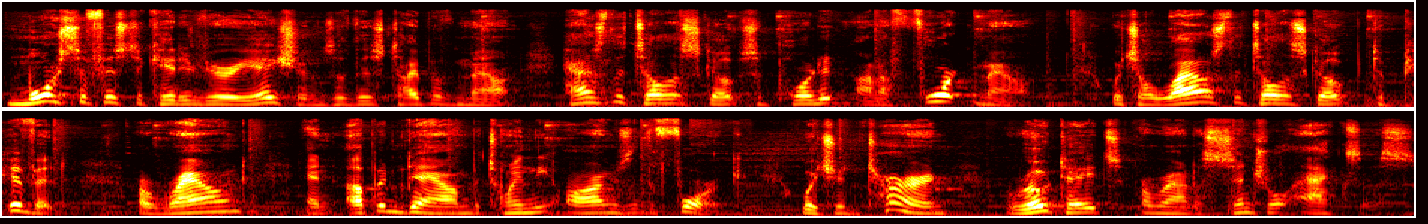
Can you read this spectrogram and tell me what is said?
More sophisticated variations of this type of mount has the telescope supported on a fork mount, which allows the telescope to pivot around and up and down between the arms of the fork, which in turn rotates around a central axis.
